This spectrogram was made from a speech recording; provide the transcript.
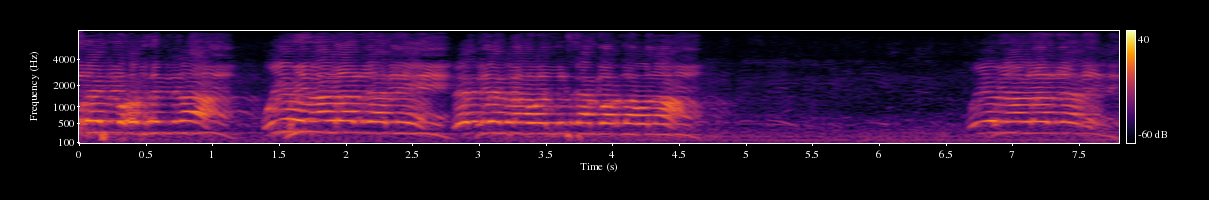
ప్రైజ్ బహుకరించిన ఉయ్యూరు నాగరాజు గారిని వేదిక మీద రావాల్సిందిగా కోరుతా ఉన్నాం. ఉయ్యూరు నాగరాజు గారిని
